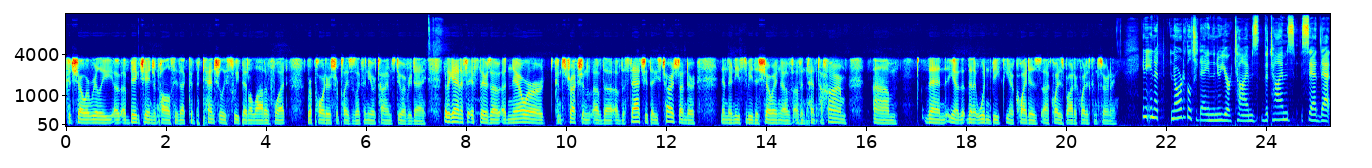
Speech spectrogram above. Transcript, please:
could show a really a, a, big change in policy that could potentially sweep in a lot of what reporters for places like the New York Times do every day. But again, if if there's a, a narrower construction of the of the statute that he's charged under, and there needs to be the showing of, of intent to harm. Um, then you know then it wouldn't be you know quite as uh, quite as broad or quite as concerning. In, in a, an article today in the New York Times, the Times said that,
